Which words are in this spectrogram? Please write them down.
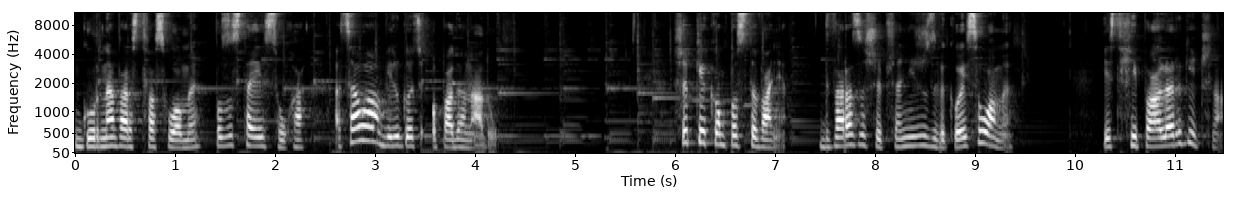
Górna warstwa słomy pozostaje sucha, a cała wilgoć opada na dół. Szybkie kompostowanie. Dwa razy szybsze niż zwykłej słomy. Jest hipoalergiczna.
